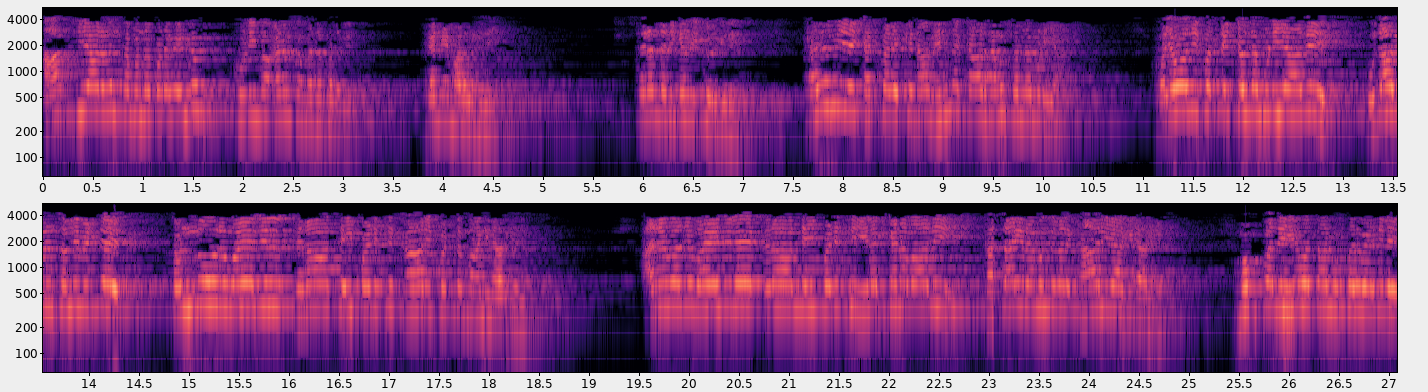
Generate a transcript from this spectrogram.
ஆசியாளரும் சம்பந்தப்பட வேண்டும் குடிமகனும் சம்பந்தப்பட வேண்டும். கண்ணியமானவர்களே சிறந்த நிகழ்வை சொல்கிறேன். கல்வியை கற்பதற்கு நாம் என்ன காரணமும் சொல்ல முடியாது. வயோதிபத்தை சொல்ல முடியாது. உதாரணம் சொல்லிவிட்டு தொண்ணூறு வயதில் கிராத்தை படித்து காரிப்பட்டம் வாங்கினார்கள். அறுபது வயதிலே கிராத்தை படித்து இலக்கணவாதி கசாய ரமங்குகளை காரியாகினார்கள். முப்பது இருபத்தாறு முப்பது வயதிலே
